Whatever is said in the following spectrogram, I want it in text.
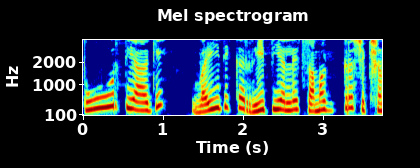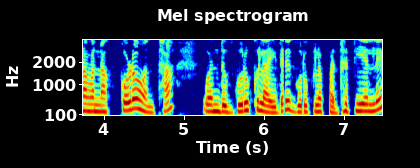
ಪೂರ್ತಿಯಾಗಿ ವೈದಿಕ ರೀತಿಯಲ್ಲೇ ಸಮಗ್ರ ಶಿಕ್ಷಣವನ್ನು ಕೊಡುವಂಥ ಒಂದು ಗುರುಕುಲ ಇದೆ. ಗುರುಕುಲ ಪದ್ಧತಿಯಲ್ಲೇ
